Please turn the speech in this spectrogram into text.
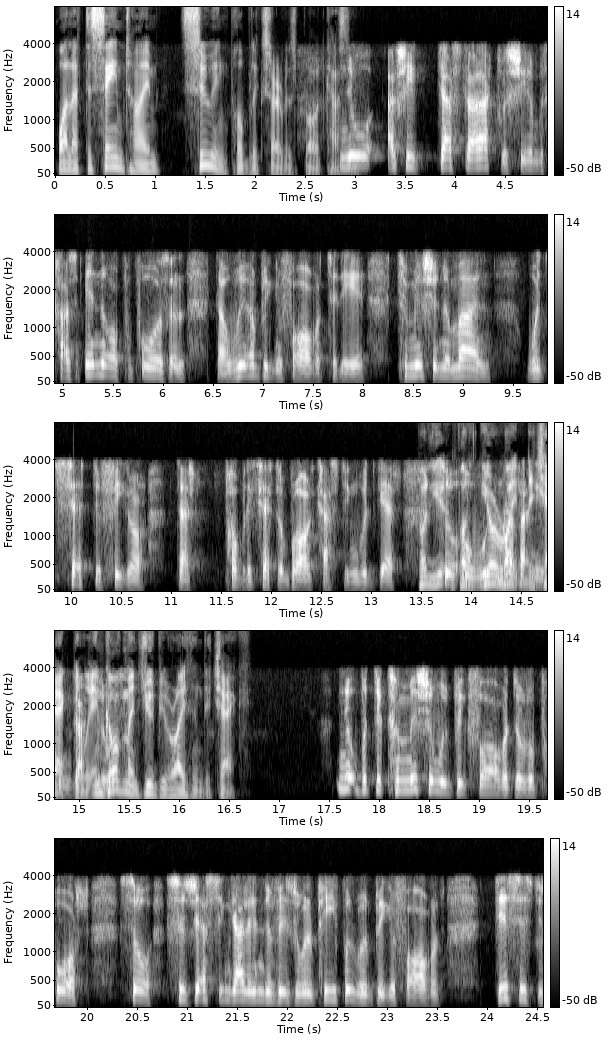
while at the same time suing public service broadcasting. No, actually, that's not accurate, Shane, because in our proposal that we are bringing forward today, Coimisiún na Meán would set the figure that public sector broadcasting would get. But, you, so but you're writing the check, though. In government, you'd be writing the check. No, but the commission would bring forward the report. So suggesting that individual people would bring it forward. This is the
